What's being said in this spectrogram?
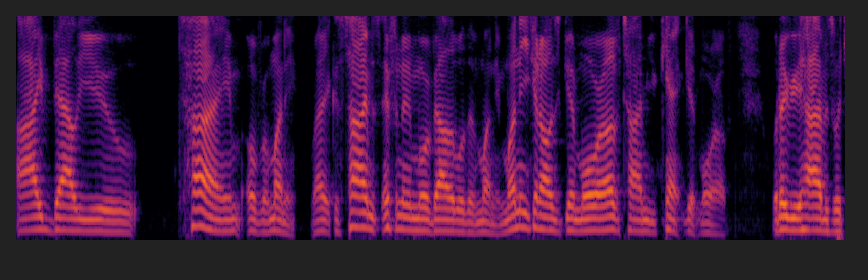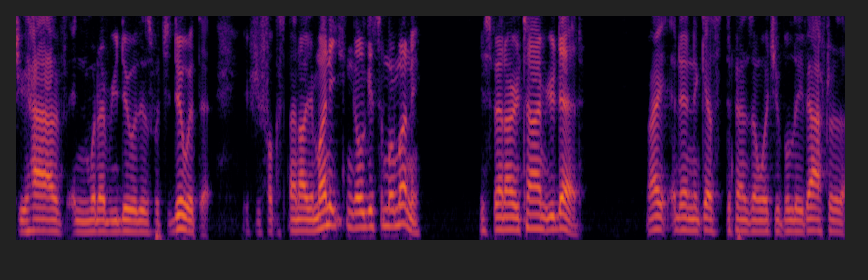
I value time over money, right? Because time is infinitely more valuable than money. Money you can always get more of, time you can't get more of whatever you have is what you have, and whatever you do with is what you do with it. If you spend all your money, you can go get some more money. You spend all your time, you're dead, right? And then I guess it depends on what you believe after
